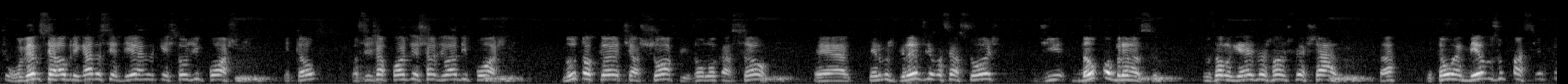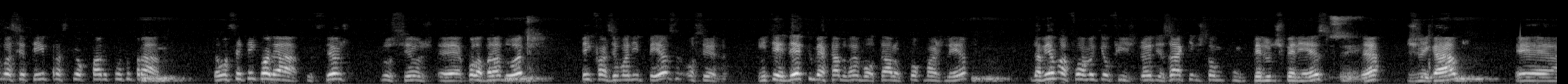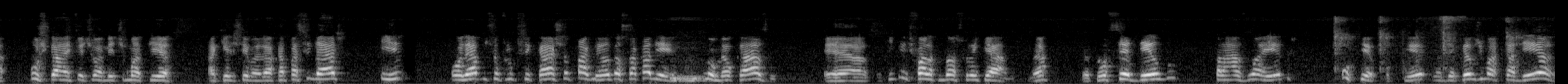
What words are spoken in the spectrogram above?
o governo será obrigado a ceder na questão de impostos. Então, você já pode deixar de lado impostos. No tocante a shoppings ou locação, é, teremos grandes negociações de não cobrança dos aluguéis das lojas fechadas. Tá? Então, é menos o passivo que você tem para se preocupar no curto prazo. Então, você tem que olhar para os seus, os seus é, colaboradores, tem que fazer uma limpeza, ou seja, entender que o mercado vai voltar um pouco mais lento. Da mesma forma que eu fiz, priorizar que eles estão em período de experiência, né, desligados, é, buscar efetivamente manter aqueles que têm melhor capacidade e olhar para o seu fluxo de caixa pagando a sua cadeia. No meu caso, é, o que, que a gente fala com os nossos franqueados? Né? Eu estou cedendo prazo a eles por quê? Porque eu dependo de uma cadeia,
